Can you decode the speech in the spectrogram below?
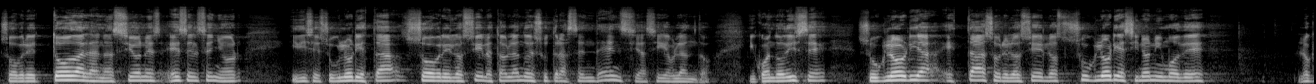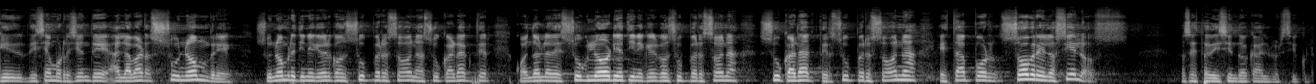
sobre todas las naciones es el Señor. Y dice, su gloria está sobre los cielos, está hablando de su trascendencia, sigue hablando. Y cuando dice, su gloria está sobre los cielos, su gloria es sinónimo de lo que decíamos recién de alabar su nombre. Su nombre tiene que ver con su persona, su carácter. Cuando habla de su gloria tiene que ver con su persona, su carácter. Su persona está por sobre los cielos. Nos está diciendo acá el versículo.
